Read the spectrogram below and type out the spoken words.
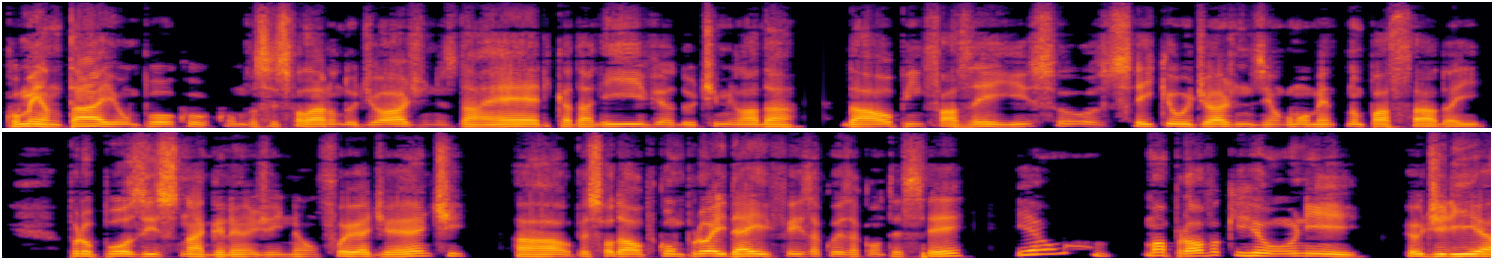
comentar aí um pouco, como vocês falaram do Diógenes, da Érica, da Lívia, do time lá da, da Alpine fazer isso. Eu sei que o Diógenes em algum momento no passado aí propôs isso na granja e não foi adiante. Ah, o pessoal da Alpine comprou a ideia e fez a coisa acontecer. E é uma, uma prova que reúne eu diria,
